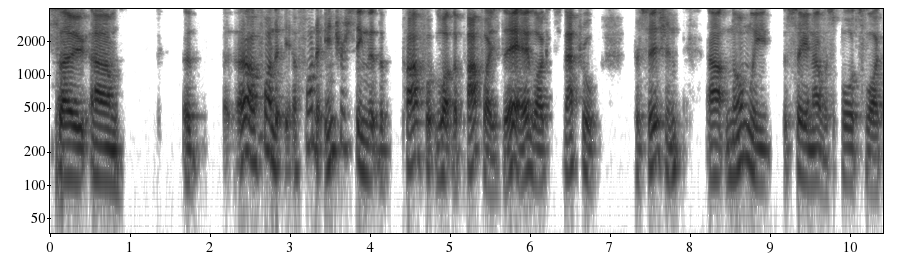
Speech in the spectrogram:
So um, uh, I find it I find it interesting that the pathway like the pathways there, like it's natural precision. Uh, normally see in other sports like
